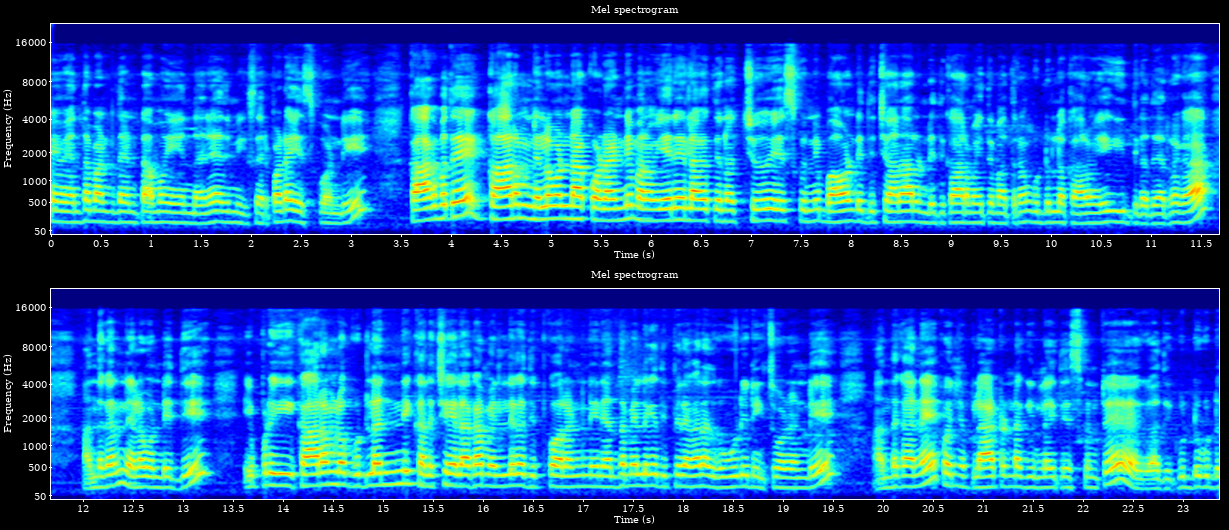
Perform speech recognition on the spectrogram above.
మేము ఎంత పంట తింటామో ఏందని అది మీకు సరిపడా వేసుకోండి. కాకపోతే కారం నిలవండా కూడా అండి మనం వేరేలాగా తినొచ్చు వేసుకుని బాగుండిద్ది. చాలా ఉండిద్ది కారం అయితే మాత్రం. గుడ్డుల్లో కారం వేగిద్ది కదా ఎర్రగా. అందుకని నిల ఉండిద్ది. ఇప్పుడు ఈ కారంలో గుడ్లన్నీ కలిచేలాగా మెల్లిగా తిప్పుకోవాలండి. నేను ఎంత మెల్లిగా తిప్పినా కానీ అది ఊడి నీకు చూడండి. అందుకనే కొంచెం ఫ్లాట్ ఉన్న గిన్నెలు అయితే తీసుకుంటే అది గుడ్డు గుడ్డు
